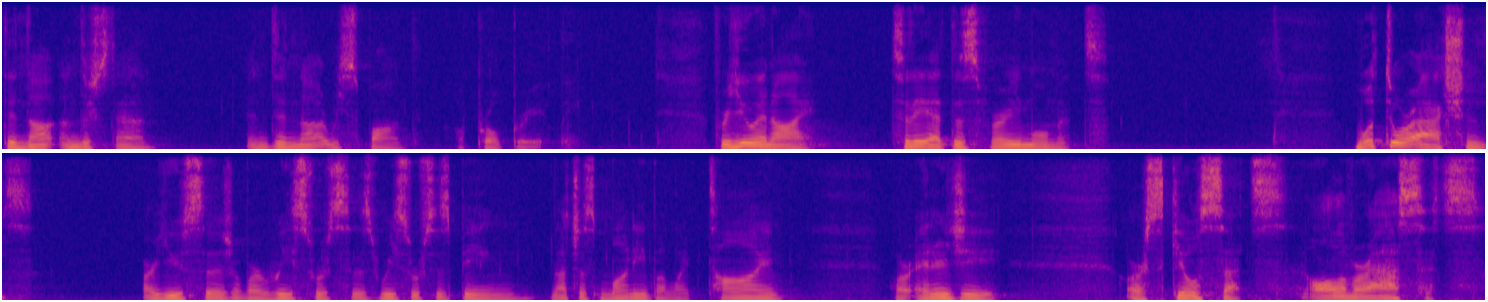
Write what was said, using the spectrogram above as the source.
did not understand and did not respond appropriately. For you and I, today at this very moment, what do our actions, our usage of our resources, resources being not just money, but like time, our energy, our skill sets, all of our assets,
